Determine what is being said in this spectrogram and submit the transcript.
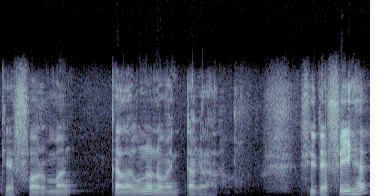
que forman cada uno 90 grados. Si te fijas,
